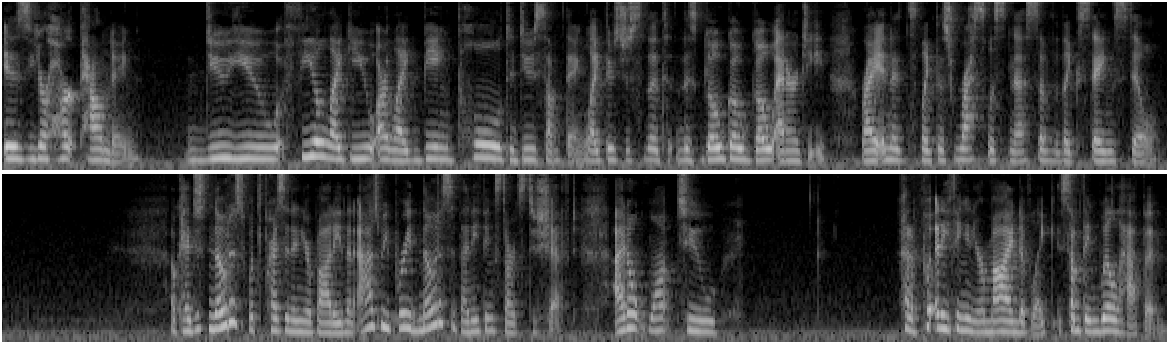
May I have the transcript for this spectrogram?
Is your heart pounding? Do you feel like you are like being pulled to do something? Like there's just the, this go, go, go energy, right? And it's like this restlessness of like staying still. Okay, just notice what's present in your body. And then as we breathe, notice if anything starts to shift. I don't want to kind of put anything in your mind of like something will happen.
